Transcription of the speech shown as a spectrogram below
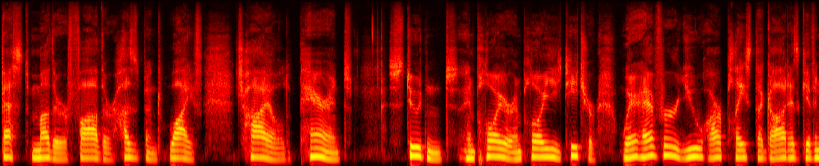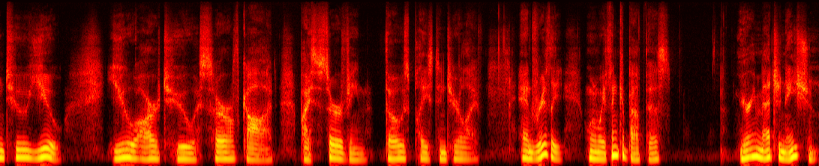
best mother, father, husband, wife, child, parent, student, employer, employee, teacher, wherever you are placed that God has given to you, you are to serve God by serving those placed into your life. And really, when we think about this, your imagination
